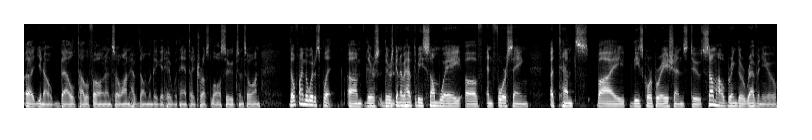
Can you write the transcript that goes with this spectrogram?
uh, you know bell telephone and so on have done when they get hit with antitrust lawsuits and so on they'll find a way to split. Um, there's there's mm-hmm. going to have to be some way of enforcing attempts by these corporations to somehow bring their revenue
